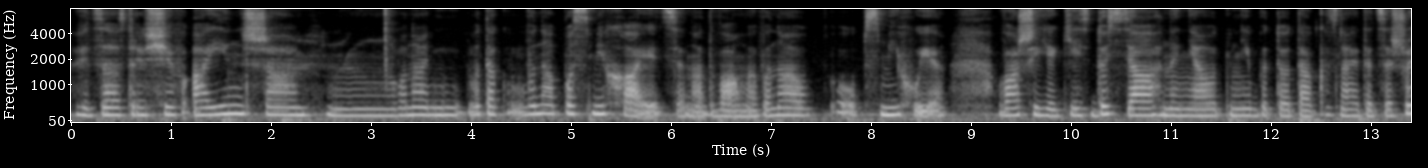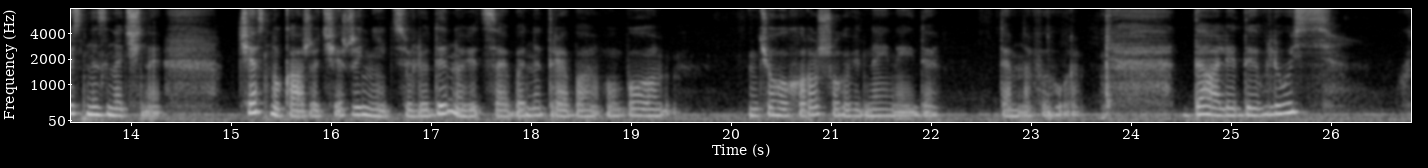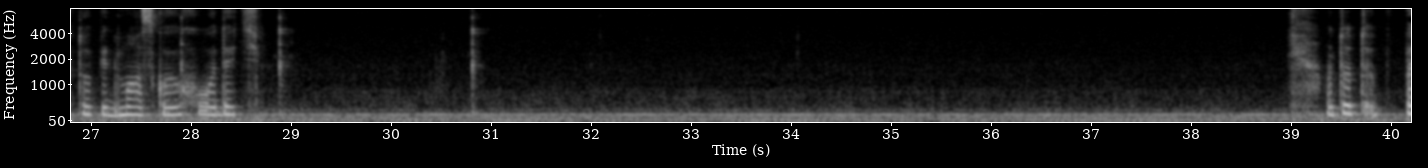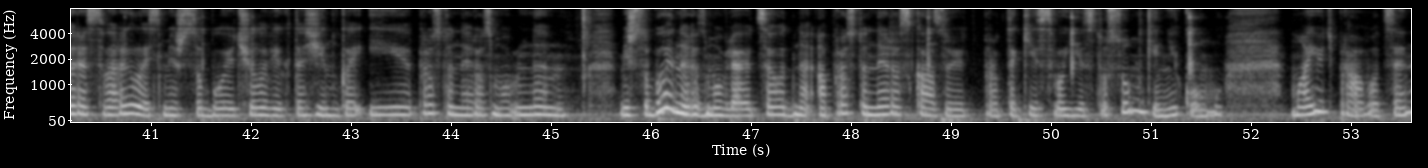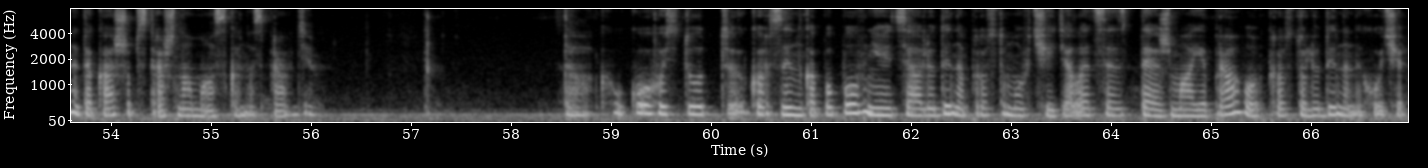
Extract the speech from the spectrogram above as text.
від заздрощів, а інша вона отак, вона посміхається над вами, вона обсміхує ваші якісь досягнення, от нібито так, знаєте, це щось незначне. Чесно кажучи, женіть цю людину від себе не треба, бо нічого хорошого від неї не йде. Темна фігура. Далі дивлюсь, хто під маскою ходить. Тут пересварились між собою чоловік та жінка, і просто не розмов... між собою не розмовляють це одне, а просто не розказують про такі свої стосунки нікому. Мають право, це не така, щоб страшна маска насправді. Так, у когось тут корзинка поповнюється, а людина просто мовчить, але це теж має право, просто людина не хоче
